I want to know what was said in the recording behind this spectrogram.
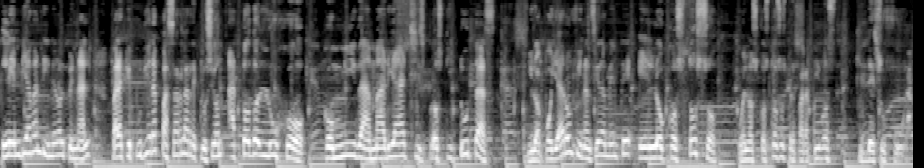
Le enviaban dinero al penal para que pudiera pasar la reclusión a todo lujo, comida, mariachis, prostitutas, y lo apoyaron financieramente en lo costoso o en los costosos preparativos de su fuga.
